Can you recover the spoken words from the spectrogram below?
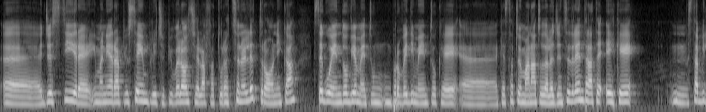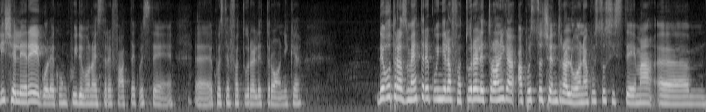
eh, gestire in maniera più semplice, più veloce la fatturazione elettronica seguendo ovviamente un, un provvedimento che, eh, che, è stato emanato dall'Agenzia delle Entrate e che mh, stabilisce le regole con cui devono essere fatte queste, eh, queste fatture elettroniche. Devo trasmettere quindi la fattura elettronica a questo centralone, a questo sistema eh,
